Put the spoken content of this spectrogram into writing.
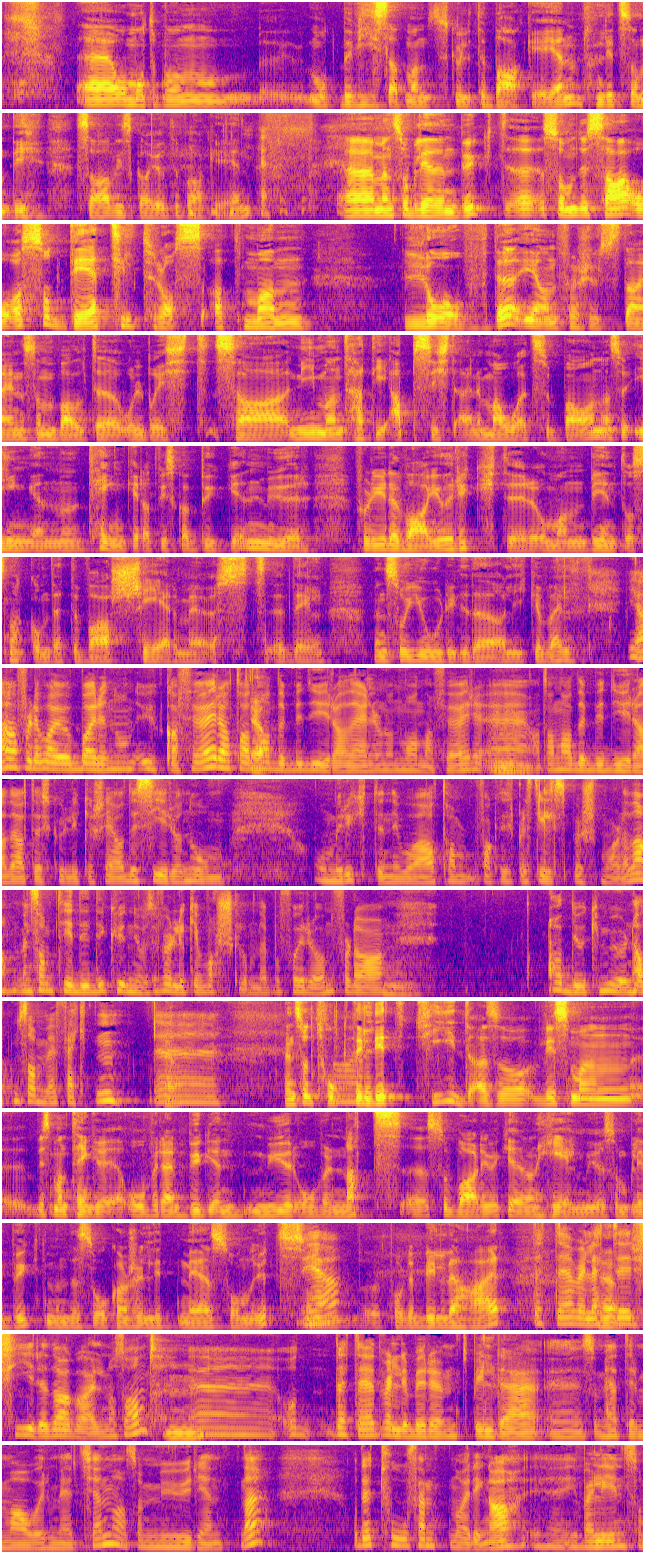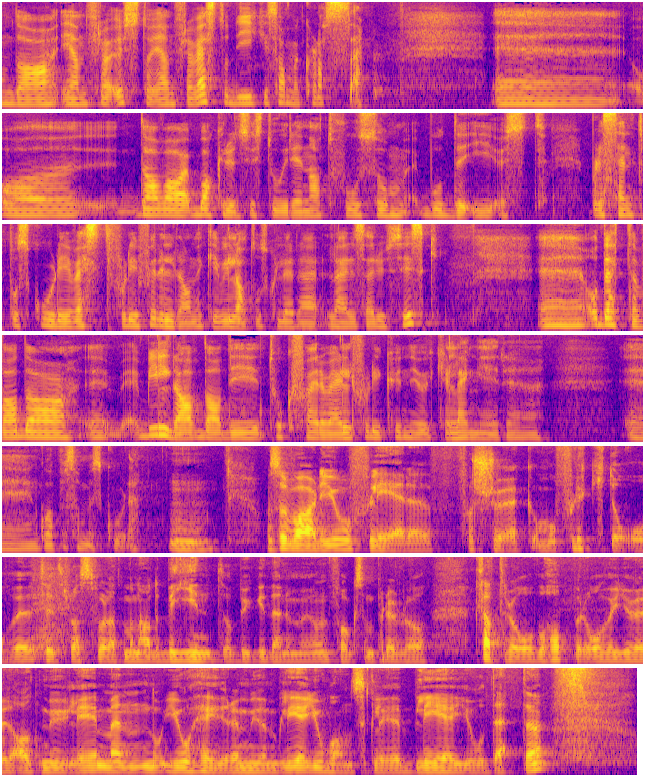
Eh, og måtte, på, måtte, bevise at man skulle tilbake igjen. Litt som de sa. Vi skal jo tilbake igjen. Eh, men så ble den bygd, eh, som du sa, og også det til tross at man lovde, i anførselstegn, som Walter Ulbricht sa, niemand hat die Absicht, eine Mauer zu bauen. Altså ingen tenker at vi skal bygge en mur. Fordi det var jo rykter, og man begynte å snakke om dette. Hva skjer med østdelen? Men så gjorde de det allikevel. Ja, for det var jo bare noen uker før at han ja. hadde bedyra det, eller noen måneder før, eh, mm. at han hadde bedyra det at det skulle ikke skje. Og det sier jo noe om om ryktenivået at han faktisk ble stilt spørsmålet. da. Men samtidig, de kunne jo selvfølgelig ikke varsle om det på forhånd, for da mm hadde jo ikke muren hatt den samme effekten. Ja. Men så tok det litt tid. altså Hvis man, hvis man tenker over en bygge en myr over natt, eh, så var det jo ikke en hel som ble bygd, men det så kanskje litt mer sånn ut som Ja. på det bildet her. Dette er vel etter fire dager eller noe sånt. Eh, og dette er et veldig berømt bilde eh, som heter Mauer-Mädchen, altså murjentene. Og det er to 15-åringer eh, i Berlin, som da en fra øst og en fra vest, og de gikk i samme klasse. Eh, og da var bakgrunnshistorien at hun som bodde i øst, ble sendt på skole i vest fordi foreldrene ikke ville at hun skulle lære seg russisk. Eh, og dette var da eh, bildet av da de tok farvel, for de kunne jo ikke lenger eh, eh, gå på samme skole. Mm. Og så var det jo flere forsøk om å flykte over, til tross for at man hadde begynt å bygge denne muren. Folk som prøvde å klatre over, hoppe over, gjør alt mulig. Men jo høyere muren ble, jo vanskeligere ble jo dette.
